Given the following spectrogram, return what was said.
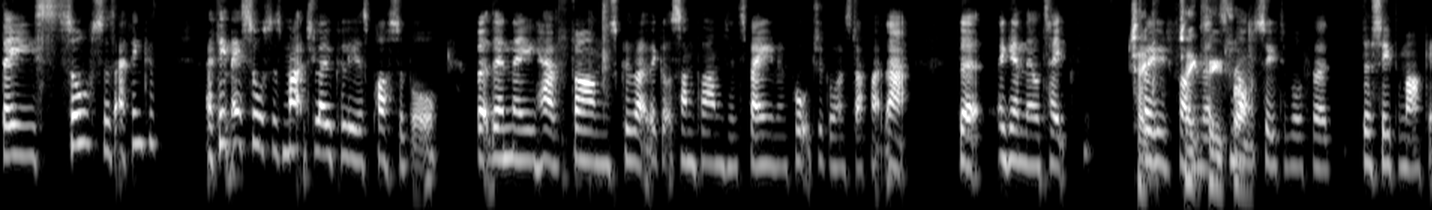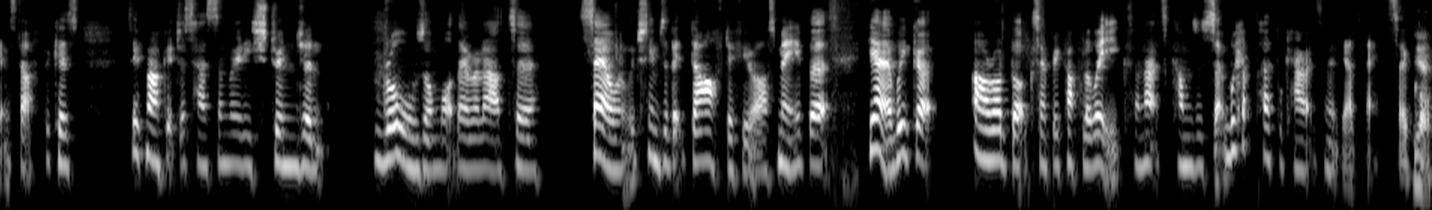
they source as I think I think they source as much locally as possible. But then they have farms because like they've got some farms in Spain and Portugal and stuff like that. That again they'll take take food from take that's food from. not suitable for the supermarket and stuff because supermarket just has some really stringent rules on what they're allowed to sell, which seems a bit daft if you ask me. But yeah, we got our Oddbox every couple of weeks, and that comes with so we got purple carrots in it the other day. So cool.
